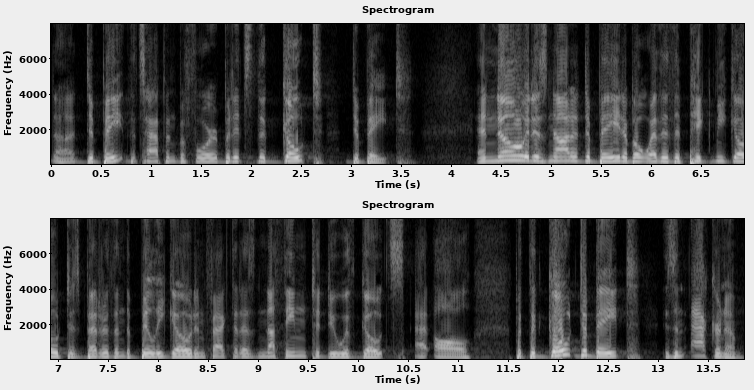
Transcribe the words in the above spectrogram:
uh, debate that's happened before, but it's the goat debate. And no, it is not a debate about whether the pygmy goat is better than the billy goat. In fact, it has nothing to do with goats at all. But the goat debate is an acronym.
